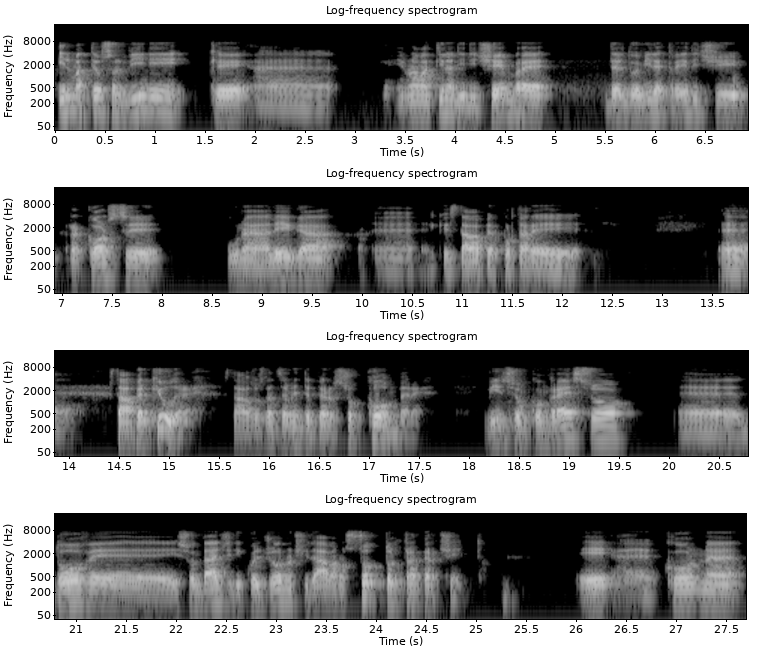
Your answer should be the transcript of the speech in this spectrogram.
il Matteo Salvini che eh, in una mattina di dicembre del 2013 raccolse una lega eh, che stava per portare, eh, stava per chiudere, stava sostanzialmente per soccombere vinse un congresso eh, dove i sondaggi di quel giorno ci davano sotto il 3% e eh, con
